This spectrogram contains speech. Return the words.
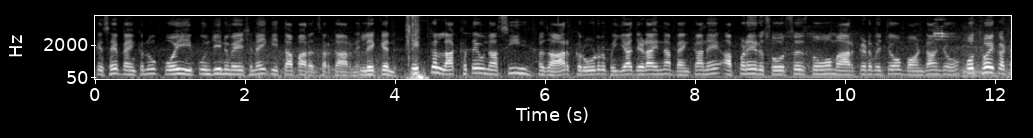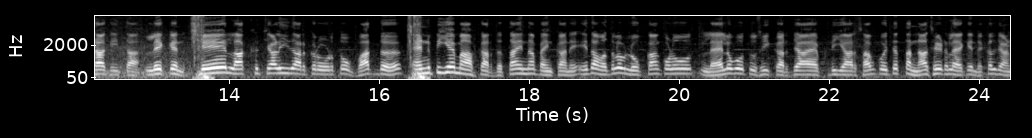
ਕਿਸੇ ਬੈਂਕ ਨੂੰ ਕੋਈ ਪੂੰਜੀ ਨਿਵੇਸ਼ ਨਹੀਂ ਕੀਤਾ ਭਾਰਤ ਸਰਕਾਰ ਨੇ। ਲੇਕਿਨ 1 ਲੱਖ ਤੇ 79 ਹਜ਼ਾਰ ਕਰੋੜ ਰੁਪਈਆ ਜਿਹੜਾ ਇਹਨਾਂ ਬੈਂਕਾਂ ਨੇ ਆਪਣੇ ਰਿਸੋਰਸਸ ਤੋਂ ਮਾਰਕੀਟ ਵਿੱਚੋਂ ਬੌਂਡਾਂ ਚੋਂ ਉੱਥੋਂ ਇਕੱਠਾ ਕੀਤਾ। ਲੇਕਿਨ 6 ਲੱਖ 40 ਹਜ਼ਾਰ ਕਰੋੜ ਤੋਂ ਵੱਧ ਐਨਪੀਏ ਮਾਫ ਕਰ ਦਿੱਤਾ ਇਹਨਾਂ ਬੈਂਕਾਂ ਨੇ। ਇਹਦਾ ਮਤਲਬ ਲੋਕਾਂ ਕੋਲੋਂ ਲੈ ਲਵੋ ਤੁਸੀਂ ਕਰਜ਼ਾ ਐਫਡੀਆਰ ਸਭ ਕੁਝ ਤੇ ਧੰਨਾ ਸੇਠ ਲੈ ਕੇ ਨਿਕਲ ਜਾਣ।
